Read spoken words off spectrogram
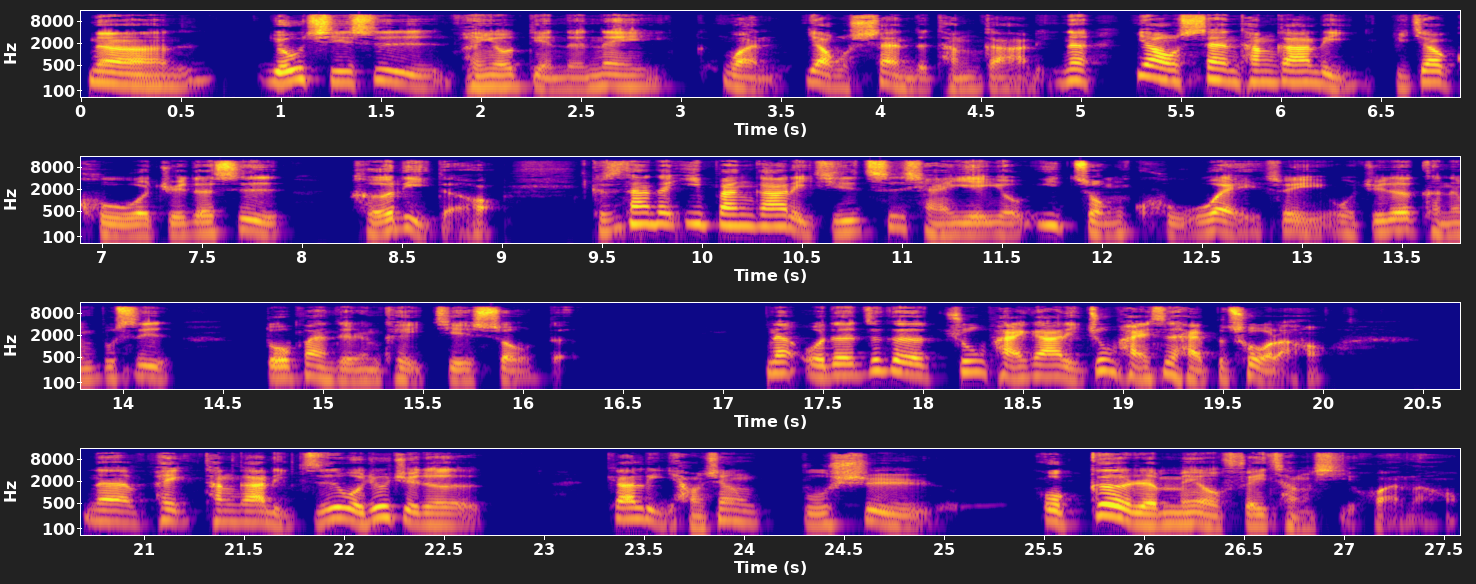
那尤其是朋友点的那一碗药膳的汤咖喱，那药膳汤咖喱比较苦，我觉得是合理的哈。可是它的一般咖喱其实吃起来也有一种苦味，所以我觉得可能不是多半的人可以接受的。那我的这个猪排咖喱，猪排是还不错啦哈。那配汤咖喱，只是我就觉得咖喱好像不是我个人没有非常喜欢啦齁。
